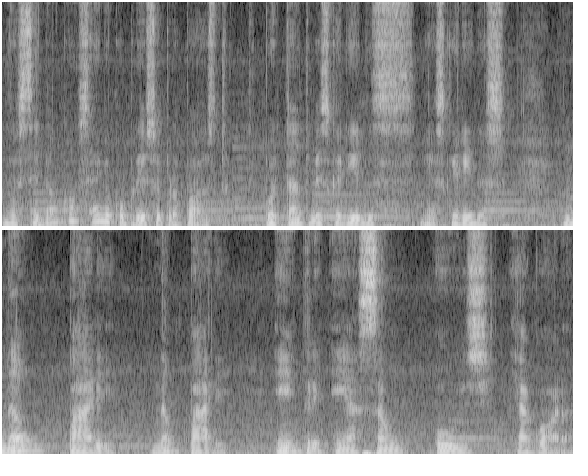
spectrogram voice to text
você não consegue cumprir o seu propósito. Portanto, meus queridos, minhas queridas, não pare, não pare. Entre em ação hoje e agora.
